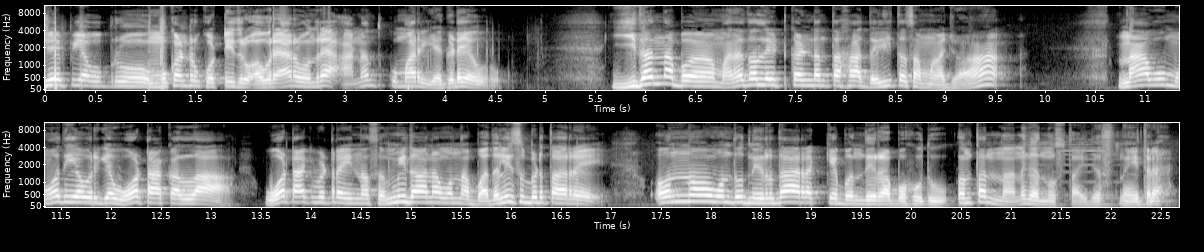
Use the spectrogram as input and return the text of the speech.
ಜೆ ಪಿಯ ಒಬ್ಬರು ಮುಖಂಡರು ಕೊಟ್ಟಿದ್ದರು ಅವ್ರು ಯಾರು ಅಂದರೆ ಅನಂತ್ ಕುಮಾರ್ ಹೆಗಡೆ ಅವರು. ಇದನ್ನು ಬ ಮನದಲ್ಲಿಟ್ಕೊಂಡಂತಹ ದಲಿತ ಸಮಾಜ ನಾವು ಮೋದಿಯವರಿಗೆ ಓಟ್ ಹಾಕಲ್ಲ. ಓಟ್ ಹಾಕಿಬಿಟ್ರೆ ಇನ್ನು ಸಂವಿಧಾನವನ್ನು ಬದಲಿಸಿಬಿಡ್ತಾರೆ. ಅನ್ನೋ ಒಂದು ನಿರ್ಧಾರಕ್ಕೆ ಬಂದಿರಬಹುದು ಅಂತ ನನಗನ್ನಿಸ್ತಾ ಇದೆ ಸ್ನೇಹಿತರೆ.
